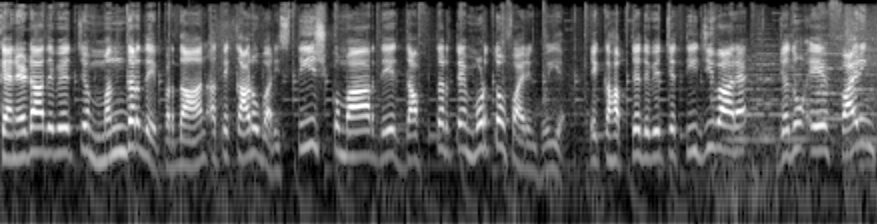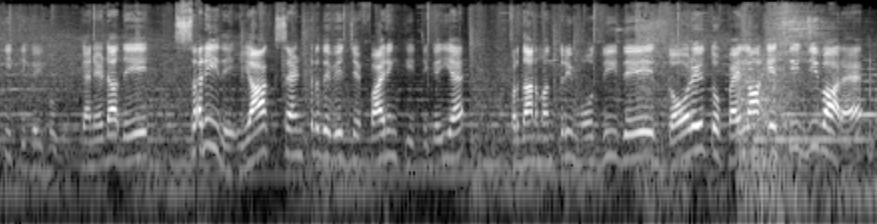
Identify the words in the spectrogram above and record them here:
ਕੈਨੇਡਾ ਦੇ ਵਿੱਚ ਮੰਦਰ ਦੇ ਪ੍ਰਧਾਨ ਅਤੇ ਕਾਰੋਬਾਰੀ ਸਤੀਸ਼ ਕੁਮਾਰ ਦੇ ਦਫ਼ਤਰ ਤੇ ਮੁੜ ਤੋਂ ਫਾਇਰਿੰਗ ਹੋਈ ਹੈ। ਇੱਕ ਹਫ਼ਤੇ ਦੇ ਵਿੱਚ ਇਹ ਤੀਜੀ ਵਾਰ ਹੈ, ਜਦੋਂ ਇਹ ਫਾਇਰਿੰਗ ਕੀਤੀ ਗਈ ਹੋਵੇ। ਕੈਨੇਡਾ ਦੇ ਸਰੀ ਦੇ ਯਾਕ ਸੈਂਟਰ ਦੇ ਵਿੱਚ ਇਹ ਫਾਇਰਿੰਗ ਕੀਤੀ ਗਈ ਹੈ। ਪ੍ਰਧਾਨ ਮੰਤਰੀ ਮੋਦੀ ਦੇ ਦੌਰੇ ਤੋਂ ਪਹਿਲਾਂ ਇਹ ਤੀਜੀ ਵਾਰ ਹੈ,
